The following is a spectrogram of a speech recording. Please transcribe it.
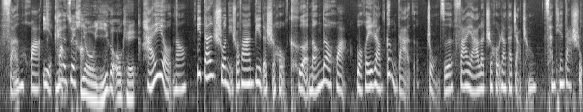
繁花叶开的最好。有一个 OK。还有呢？一旦说你说方案 B 的时候，可能的话，我会让更大的种子发芽了之后，让它长成参天大树，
